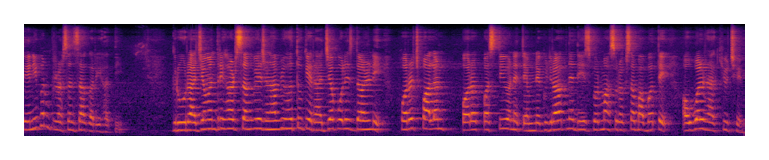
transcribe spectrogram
તેની પણ પ્રશંસા કરી હતી. ગૃહ રાજ્યમંત્રી હર્ષ સંઘવીએ જણાવ્યું હતું કે રાજ્ય પોલીસ દળની ફરજ પાલન પર પસ્તીઓને તેમને ગુજરાતને દેશભરમાં સુરક્ષા બાબતે અવ્વલ રાખ્યું છે.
